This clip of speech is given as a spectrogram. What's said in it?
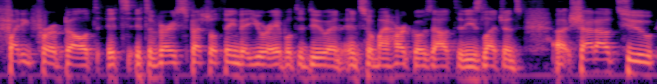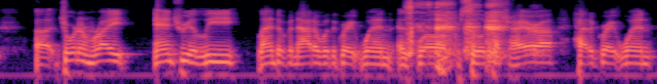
fighting for a belt. It's it's a very special thing that you were able to do, and, and so my heart goes out to these legends. Uh, shout out to uh, Jordan Wright, Andrea Lee, Lando Vannata with a great win as well. Priscilla Cachoeira had a great win.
